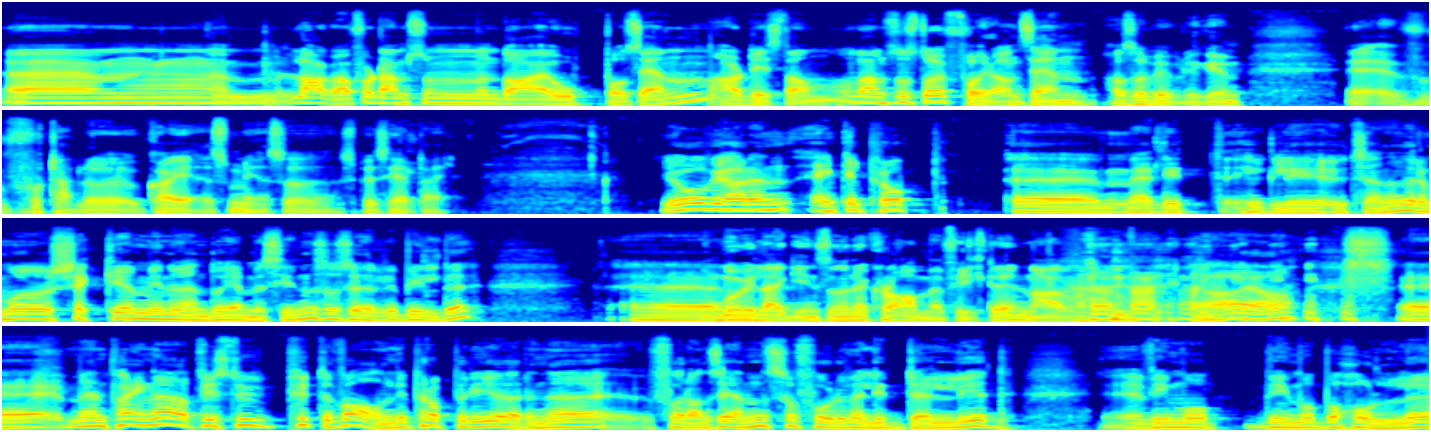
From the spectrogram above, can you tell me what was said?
Um, Laga for dem som da er oppe på scenen, artistene, og dem som står foran scenen, altså publikum. Fortell hva er det som er så spesielt her? Jo, vi har en enkel propp eh, med et litt hyggelig utseende. Dere må sjekke Minuendo hjemmesiden, så ser dere bilder. Eh, Nå må vi legge inn sånne reklamefilter. Nei. ja, ja. Eh, men poenget er at hvis du putter vanlige propper i ørene foran scenen, så får du veldig døll lyd. Eh, vi må, vi må beholde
